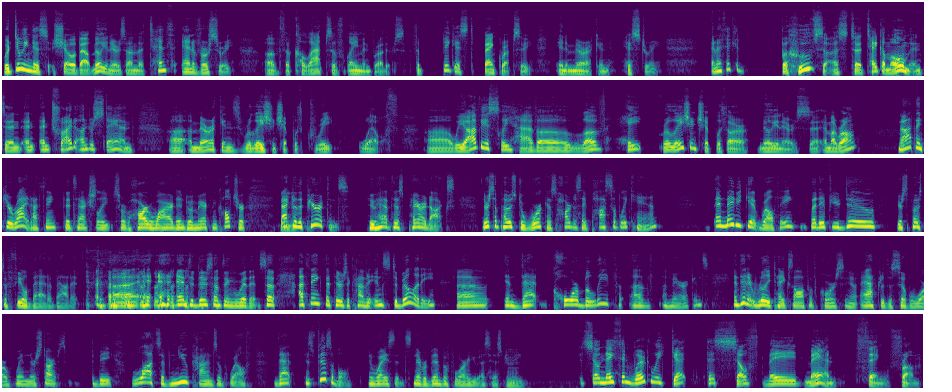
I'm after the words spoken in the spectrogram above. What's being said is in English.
We're doing this show about millionaires on the 10th anniversary of the collapse of Lehman Brothers, the biggest bankruptcy in American history. And I think it behooves us to take a moment and, and, and try to understand uh, Americans' relationship with great wealth. Uh, we obviously have a love hate relationship with our millionaires. Uh, am I wrong? No, I think you're right. I think that's actually sort of hardwired into American culture. Back mm. to the Puritans who have this paradox. They're supposed to work as hard as they possibly can and maybe get wealthy, but if you do, you're supposed to feel bad about it uh, and, and, to do something with it. So I think that there's a kind of instability uh, in that core belief of Americans. And then it really takes off, of course, you know, after the Civil War when there starts to be lots of new kinds of wealth that is visible in ways that's never been before in U.S. history. Mm. So, Nathan, where do we get this self made man thing from?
